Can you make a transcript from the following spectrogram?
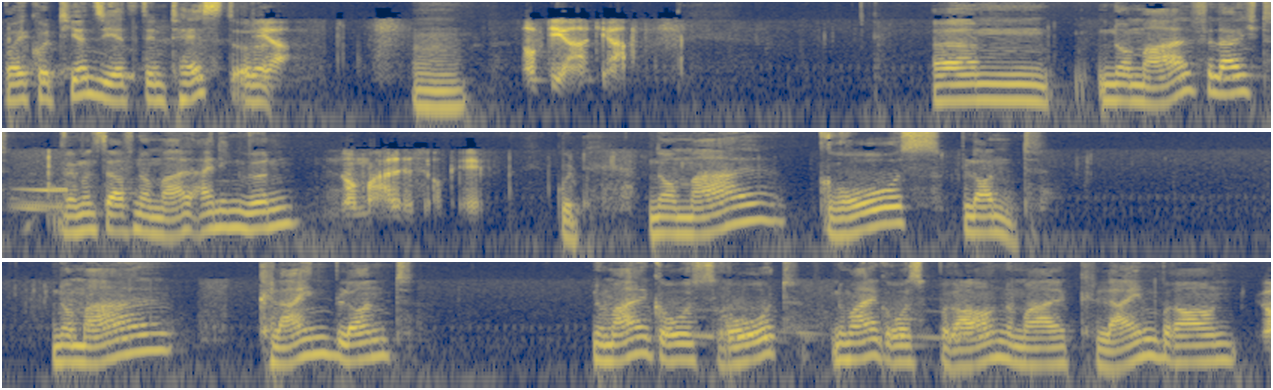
boykottieren Sie jetzt den Test, oder? Ja, Hm. auf die Art ja. Ähm, normal vielleicht, wenn wir uns da auf normal einigen würden? Normal ist okay. Gut. Normal, groß, blond. Normal, klein, blond. Normal, groß, rot. Normal, groß, braun. Normal, klein, braun. Ja,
